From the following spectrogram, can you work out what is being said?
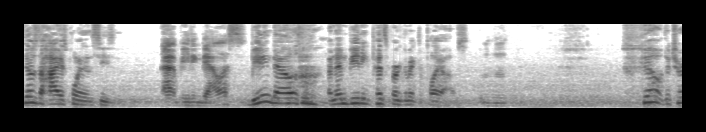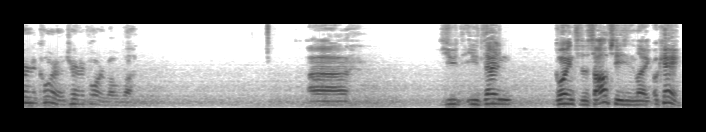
That was the highest point of the season, At beating Dallas. beating Dallas and then beating Pittsburgh to make the playoffs. Mm-hmm. Yo, they're turning a corner. They're turning a corner. Blah blah blah. Uh, you you then going to this offseason, you're like, okay,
